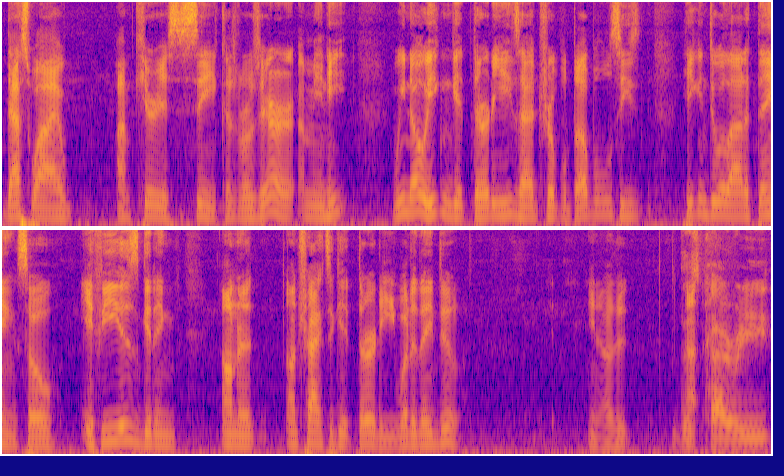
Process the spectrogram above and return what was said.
that's why I, am curious to see because Rozier. I mean, he we know he can get 30. He's had triple doubles. He's he can do a lot of things. So if he is getting on a on track to get 30, what do they do? You know, the, does Kyrie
